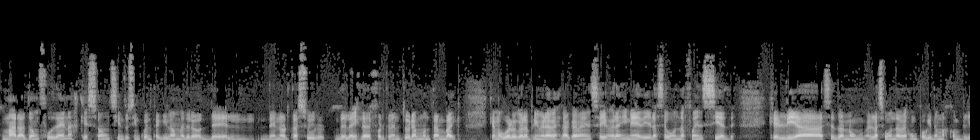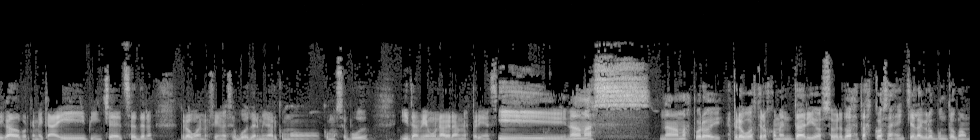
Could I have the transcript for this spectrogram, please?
maratón Fudenas, que son 150 kilómetros de norte a sur de la isla de Fuerteventura en mountain bike, que me acuerdo que la primera vez la acabé en seis horas y media y la segunda fue en siete, que el día se tornó la segunda vez un poquito más complicado porque me caí, pinché, etcétera, pero bueno, al final se pudo terminar como, como se pudo y también una gran experiencia. Y nada más. Nada más por hoy. Espero vuestros comentarios sobre todas estas cosas en chelaglob.com,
